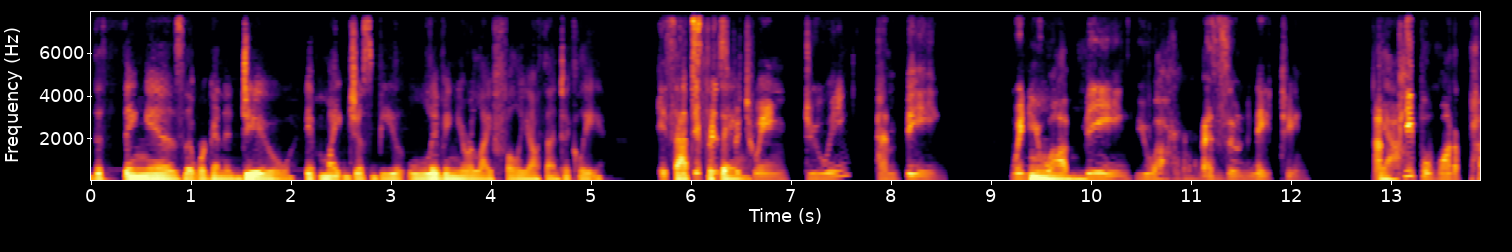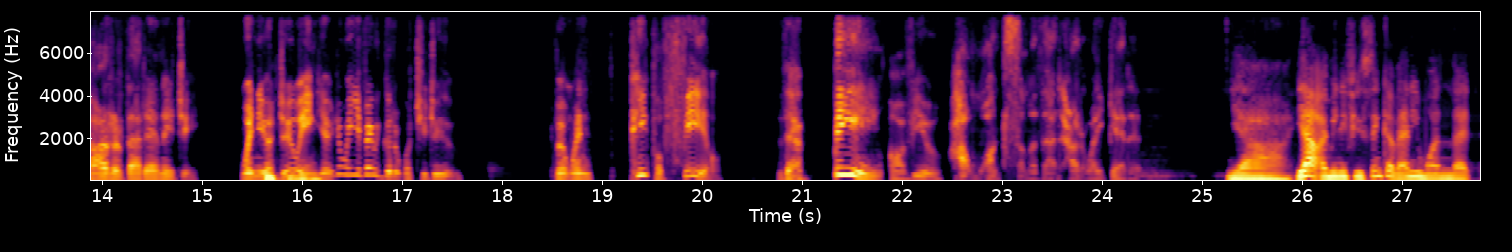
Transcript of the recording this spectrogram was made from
the thing is that we're going to do. It might just be living your life fully authentically. It's That's the difference the between doing and being. When you mm. are being, you are resonating. And yeah. people want a part of that energy. When you're mm-hmm. doing, you're, you're very good at what you do. But when people feel they're being of you, I want some of that. How do I get it? Yeah. Yeah. I mean, if you think of anyone that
